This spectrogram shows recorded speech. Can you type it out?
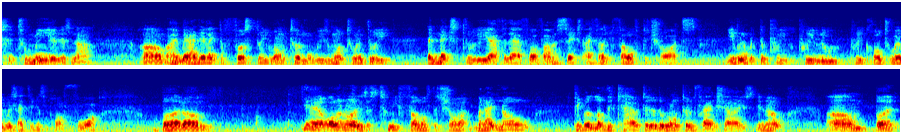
to me, it is not. Um, I mean, I did like the first three Wrong Turn movies, one, two, and three. The next three after that, four, five, and six, I felt like fell off the charts. Even with the pre prelude prequel to it, which I think is part four. But um, yeah, all in all, it just to me fell off the chart. But I know people love the characters of the Wrong Turn franchise, you know. Um, but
